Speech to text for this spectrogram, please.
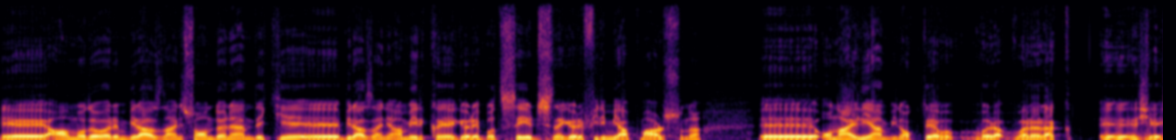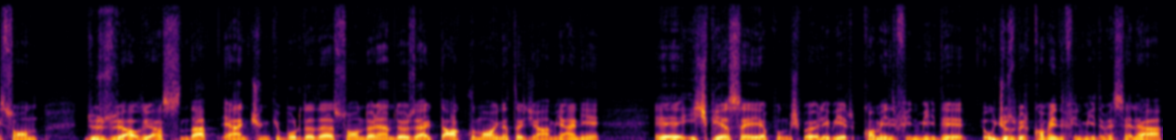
e, Almodovar'ın biraz da hani son dönemdeki e, biraz da hani Amerika'ya göre, Batı seyircisine göre film yapma arzusunu e, onaylayan bir noktaya vara- vararak e, şey son düzlüğü alıyor aslında. Yani çünkü burada da son dönemde özellikle aklıma oynatacağım yani e, iç piyasaya yapılmış böyle bir komedi filmiydi. Ucuz bir komedi filmiydi mesela.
